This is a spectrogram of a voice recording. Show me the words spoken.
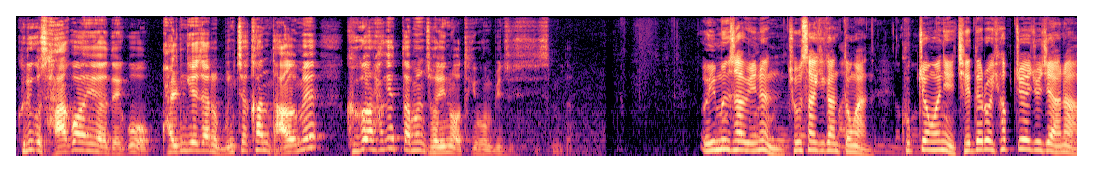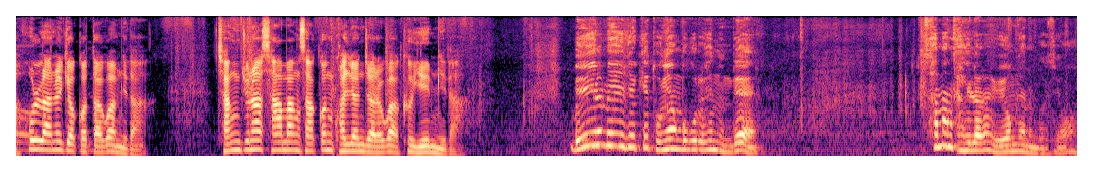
그리고 사과해야 되고 관계자를 문책한 다음에 그걸 하겠다면 저희는 어떻게 보면 믿을 수 있습니다. 의문사위는 조사 기간 동안 국정원이 제대로 협조해주지 않아 혼란을 겪었다고 합니다. 장준하 사망 사건 관련 자료가 그 예입니다. 매일매일 이렇게 동양보고를 했는데 사망 당일날은 왜 없냐는 거죠.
